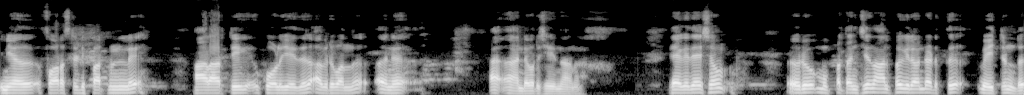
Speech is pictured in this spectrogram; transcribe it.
ഇനി അത് ഫോറസ്റ്റ് ഡിപ്പാർട്ട്മെന്റിൽ ആർ ആർ ടി കോൾ ചെയ്ത് അവർ വന്ന് അതിന് ഹാൻഡ് ഓവർ ചെയ്യുന്നതാണ്. ഏകദേശം ഒരു മുപ്പത്തഞ്ച് നാൽപ്പത് കിലോന്റെ അടുത്ത് വെയിറ്റ് ഉണ്ട്.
